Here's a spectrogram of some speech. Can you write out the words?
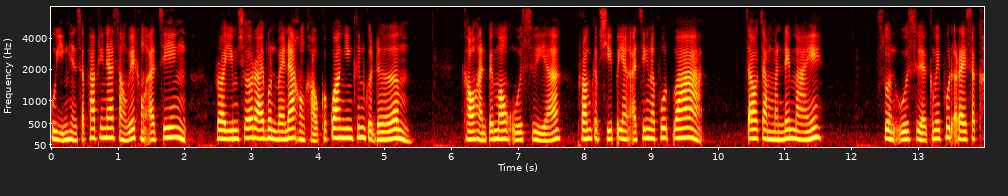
กูหญิงเห็นสภาพที่น่าสังเวชของอาจิงรอยยิ้มชั่วร้ายบนใบหน้าของเขาก็กว้างยิ่งขึ้นกว่าเดิม เขาหันไปมองอูเสีย พร้อมกับชี้ไปยังอาจิงและพูดว่า เจ้าจำมันได้ไหม ส่วนอูเสือก็ไม่พูดอะไรสักค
